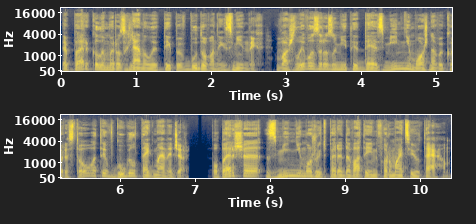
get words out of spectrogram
Тепер, коли ми розглянули типи вбудованих змінних, важливо зрозуміти, де змінні можна використовувати в Google Tag Manager. По-перше, змінні можуть передавати інформацію тегам.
